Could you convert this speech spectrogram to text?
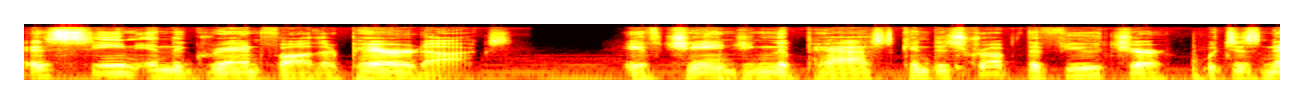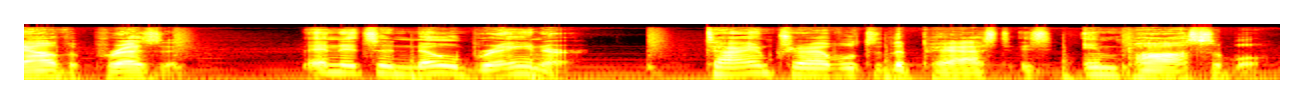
as seen in the grandfather paradox. If changing the past can disrupt the future, which is now the present, then it's a no-brainer. Time travel to the past is impossible.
